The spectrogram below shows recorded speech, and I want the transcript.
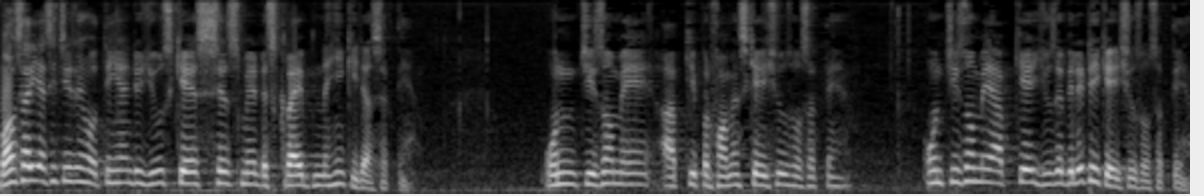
بہت ساری ایسی چیزیں ہوتی ہیں جو یوز کیسز میں ڈسکرائب نہیں کی جا سکتی ہیں۔ ان چیزوں میں آپ کی پرفارمنس کے ایشوز ہو سکتے ہیں۔ ان چیزوں میں آپ کے یوزیبلٹی کے ایشوز ہو سکتے ہیں۔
